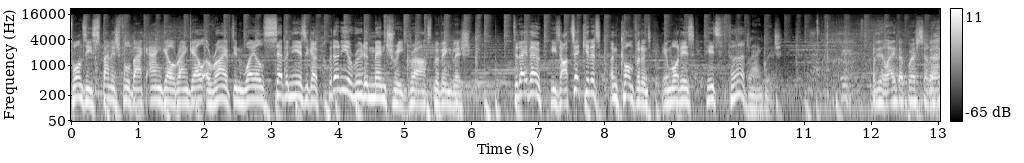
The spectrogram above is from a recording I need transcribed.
Swansea's Spanish fullback Angel Rangel arrived in Wales seven years ago with only a rudimentary grasp of English. Today, though, he's articulate and confident in what is his third language. You didn't like that question, huh?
